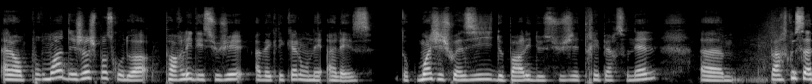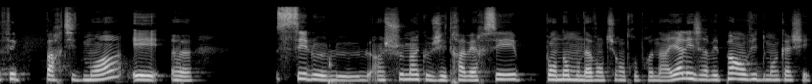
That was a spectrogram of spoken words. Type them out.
Alors pour moi, déjà, je pense qu'on doit parler des sujets avec lesquels on est à l'aise. Donc moi j'ai choisi de parler de sujets très personnels euh, parce que ça fait partie de moi et euh, c'est le, un chemin que j'ai traversé pendant mon aventure entrepreneuriale et j'avais pas envie de m'en cacher.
